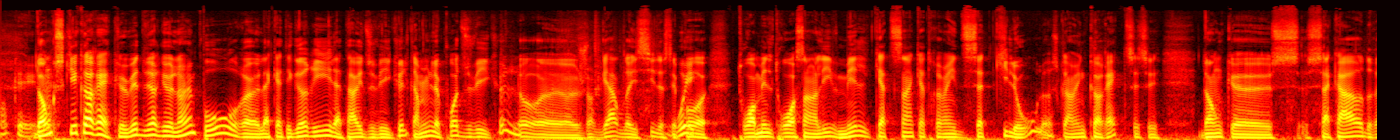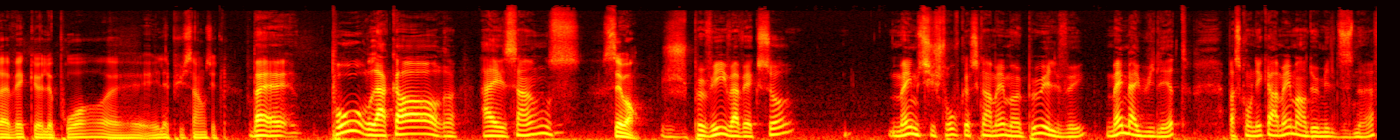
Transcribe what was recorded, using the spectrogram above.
OK. Donc, ce qui est correct, 8,1 pour euh, la catégorie, la taille du véhicule, quand même le poids du véhicule, là, euh, je regarde là, ici, c'est Oui. pas 3300 livres, 1497 kilos, là, c'est quand même correct. Donc, euh, ça cadre avec le poids et la puissance et tout. Ben, pour l'accord à essence, C'est bon. je peux vivre avec ça, même si je trouve que c'est quand même un peu élevé, même à 8 litres, parce qu'on est quand même en 2019.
